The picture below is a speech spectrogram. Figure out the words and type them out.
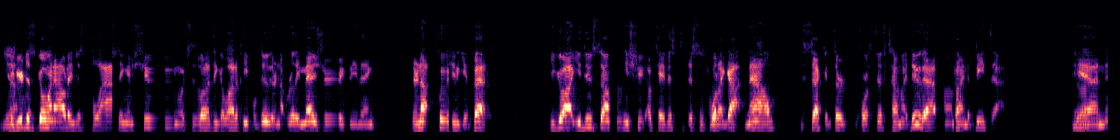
Yeah. If you're just going out and just blasting and shooting, which is what I think a lot of people do, they're not really measuring anything. They're not pushing to get better. You go out, you do something, you shoot. Okay, this this is what I got. Now, the second, third, fourth, fifth time I do that, I'm trying to beat that. Yeah. And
